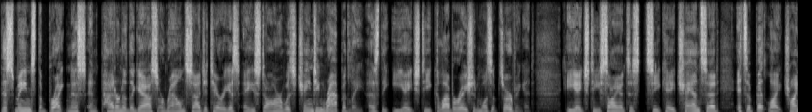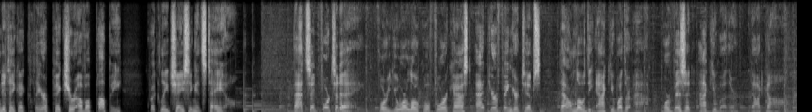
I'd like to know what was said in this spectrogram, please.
This means the brightness and pattern of the gas around Sagittarius A star was changing rapidly as the EHT collaboration was observing it. EHT scientist C.K. Chan said it's a bit like trying to take a clear picture of a puppy quickly chasing its tail. That's it for today. For your local forecast at your fingertips, download the AccuWeather app or visit AccuWeather.com.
